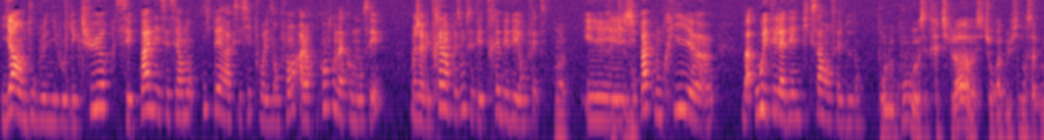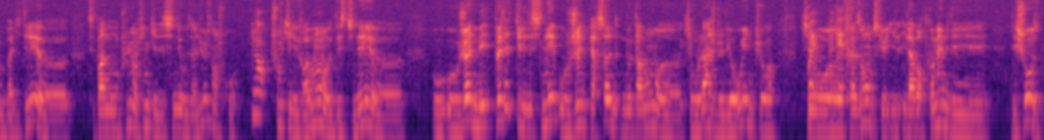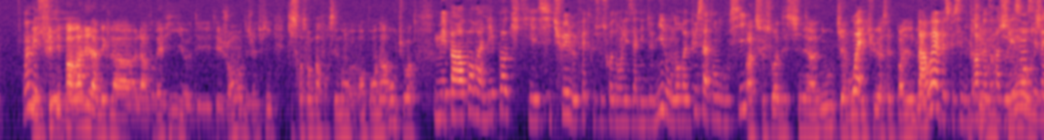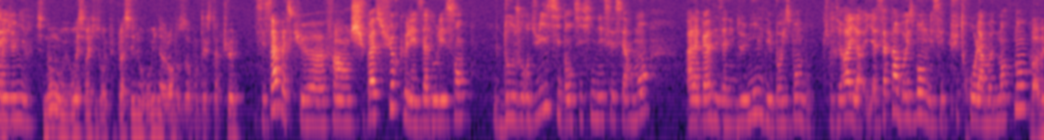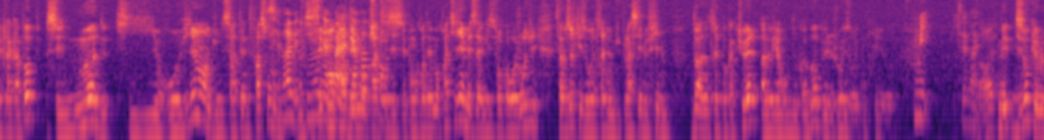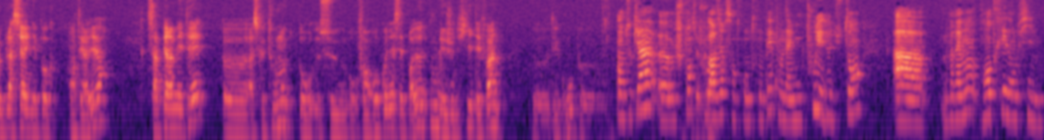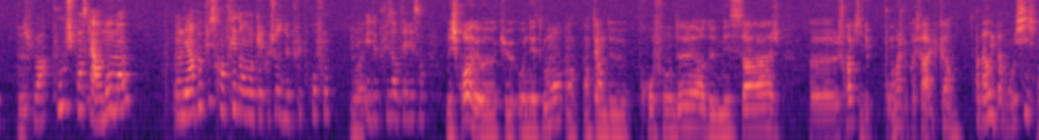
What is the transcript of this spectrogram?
il y a un double niveau de lecture, c'est pas nécessairement hyper accessible pour les enfants, alors que quand on a commencé, moi j'avais très l'impression que c'était très bébé en fait. Ouais, Et j'ai pas compris euh, bah, où était l'ADN Pixar en fait dedans. pour le coup, euh, cette critique-là, euh, si tu regardes le film dans sa globalité, euh, c'est pas non plus un film qui est destiné aux adultes, hein, je trouve. Non. Je trouve qu'il est vraiment destiné euh, aux, aux jeunes, mais peut-être qu'il est destiné aux jeunes personnes, notamment qui ont l'âge de l'héroïne, tu vois, qui Ouais, ont euh, peut-être. 13 ans, parce qu'il il aborde quand même des, des choses. Ouais, et il fait des parallèles avec la, la vraie vie euh, des, des gens, des jeunes filles, qui se ressemblent pas forcément en pandarou, tu vois. Mais par rapport à l'époque qui est située, le fait que ce soit dans les années 2000, on aurait pu s'attendre aussi. Ah, que ce soit destiné à nous, qui avons Ouais. vécu à cette période-là. Bah ouais, parce que c'est grave notre adolescence, Sinon, les années vrai 2000. Sinon, euh, ouais, c'est vrai qu'ils auraient pu placer l'héroïne alors dans un contexte actuel. C'est ça parce que, euh, enfin, je suis pas sûre que les adolescents d'aujourd'hui s'identifient nécessairement à la période des années 2000, des boys bands. Bon, tu me diras, il y a- il y, a certains boys bands, mais c'est plus trop la mode maintenant. Bah, avec la K-pop, c'est une mode qui revient d'une certaine façon. C'est vrai, mais Même tout le si monde c'est n'aime pas pas la encore K-pop, je démocratisé. pense. C'est pas encore démocratisé, mais ça existe encore aujourd'hui. Ça veut dire qu'ils auraient très bien pu placer le film dans notre époque actuelle avec un groupe de K-pop et les gens ils auraient compris. euh, Oui, c'est vrai. bah, bref. Mais disons que le placer à une époque antérieure, ça permettait euh, à ce que tout le monde se, enfin, reconnaisse cette période où les jeunes filles étaient fans euh, des groupes. euh, En tout cas, euh, je pense pouvoir dire sans trop me tromper qu'on a mis tous les deux du temps à vraiment rentrer dans le film. Mm. Tu vois Où je pense qu'à un moment, on est un peu plus rentré dans quelque chose de plus profond ouais. et de plus intéressant. Mais je crois euh, que honnêtement, en, en termes de profondeur, de message, je crois qu'il est, pour moi, je le préfère à Lucas. hein. Ah bah oui, bah moi aussi.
